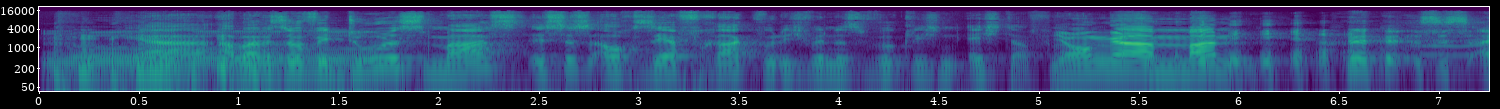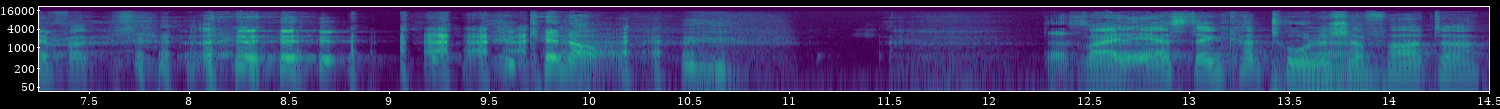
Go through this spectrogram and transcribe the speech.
Oh. Ja, aber so wie du es machst, ist es auch sehr fragwürdig, wenn es wirklich ein echter Fall Junger Mann. ist. Es ist einfach. genau, Das weil er ist ein katholischer Vater.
